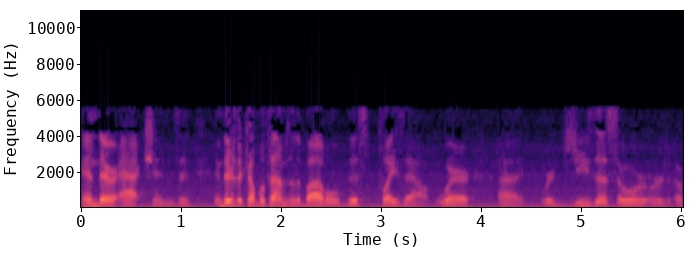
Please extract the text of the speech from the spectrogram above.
in their actions. And, and there's a couple times in the Bible this plays out where uh, where Jesus or, or a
